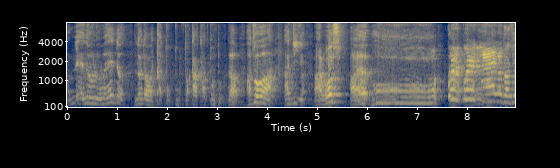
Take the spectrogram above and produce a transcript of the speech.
no no edo, no no kato tutto kaka tutto. No, adoa, adi, a rosh, a bu. Quack quack, ela dojo,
